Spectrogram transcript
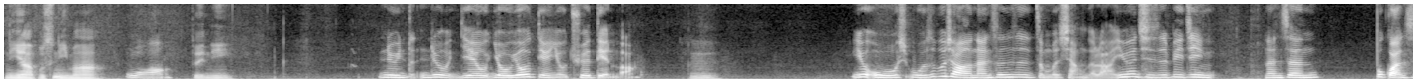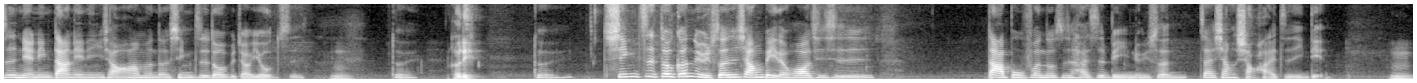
你呀、不是你妈，我对你，女的有也有有优点有缺点吧。嗯，因为我我是不晓得男生是怎么想的啦，因为其实毕竟男生不管是年龄大年龄小，他们的心智都比较幼稚。嗯，对合理。对，心智都跟女生相比的话，其实大部分都是还是比女生再像小孩子一点。嗯，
